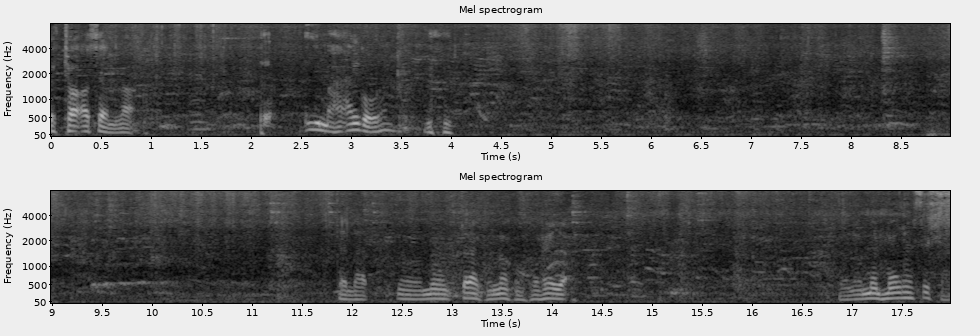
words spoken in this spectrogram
ม่นึงเออพอดีพอแล้ว ก็ชอบเอาเส้นละนี่มาอังโก ตลาดเอ่อมองตลาดของนอกของเขาให้อะแต่เรามองมองให้สื่อสา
